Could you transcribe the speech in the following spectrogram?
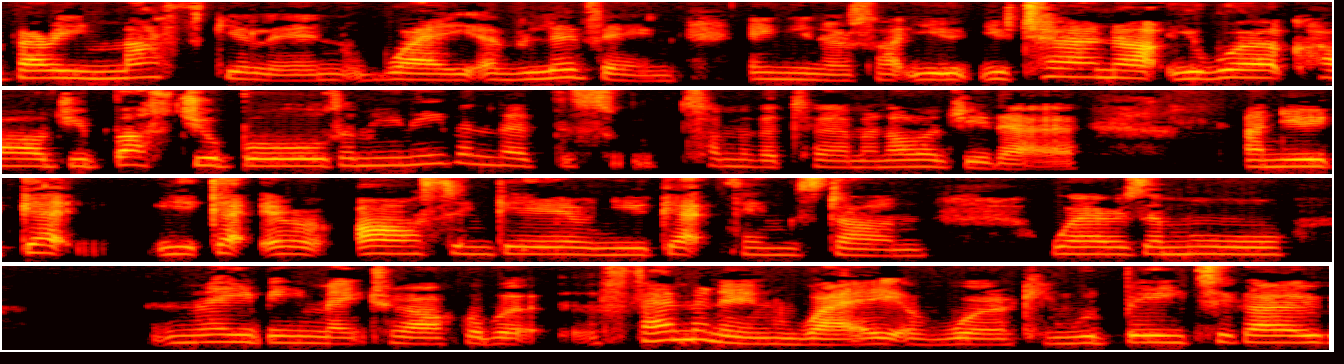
very masculine way of living. And you know, it's like you you turn up, you work hard, you bust your balls. I mean, even the, the some of the terminology there, and you get you get your arse in gear and you get things done. Whereas a more maybe matriarchal but feminine way of working would be to go,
